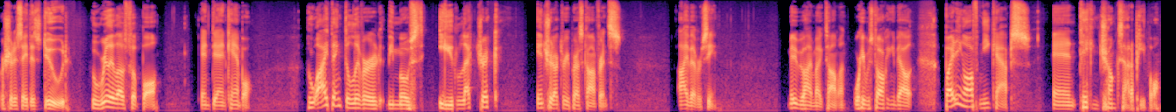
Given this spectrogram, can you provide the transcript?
or should I say this dude, who really loves football, and Dan Campbell, who I think delivered the most electric introductory press conference I've ever seen. Maybe behind Mike Tomlin, where he was talking about biting off kneecaps and taking chunks out of people.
